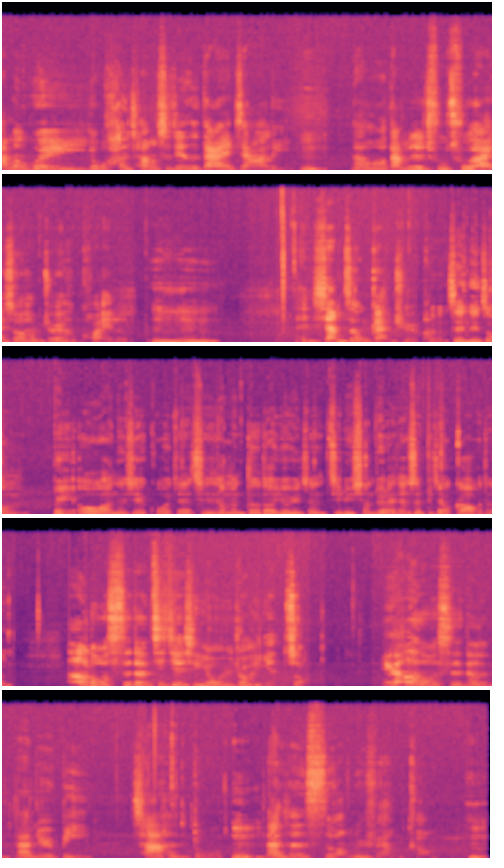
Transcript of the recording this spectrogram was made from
他们会有很长时间是待在家里，嗯然后当日出出来的时候，他们就会很快乐，嗯，很像这种感觉吧。在那种北欧啊那些国家，其实他们得到忧郁症的几率相对来讲是比较高的。俄罗斯的季节性忧郁就很严重，因为俄罗斯的男女比差很多，嗯男生死亡率非常高。嗯，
